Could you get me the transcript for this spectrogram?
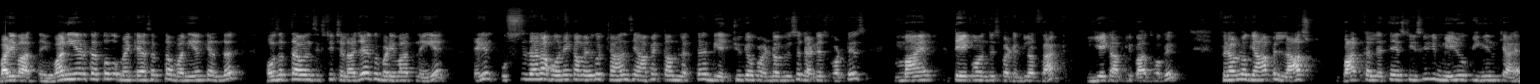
बड़ी बात नहीं वन ईयर का तो मैं कह सकता हूँ वन ईयर के अंदर हो सकता है 160 चला जाए, कोई बड़ी बात नहीं है। लेकिन उससे ज़्यादा होने का मेरे को चांस यहाँ पे कम लगता है बीएचयू के पॉइंट ऑफ़ व्यू से that is what is my take on this particular fact ये एक आपकी बात हो गई। फिर हम लोग यहाँ पे लास्ट बात कर लेते हैं इस चीज़ की कि मेरी ओपिनियन क्या है,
